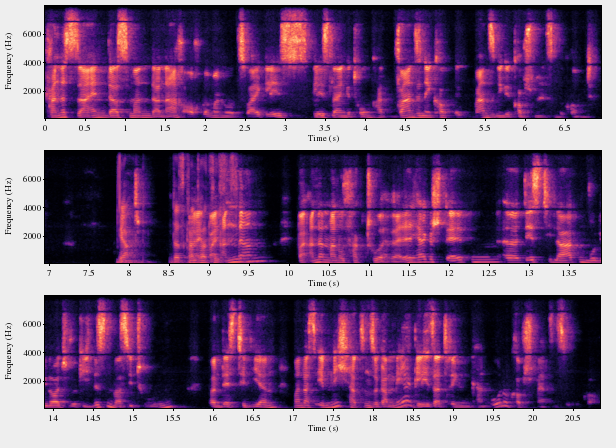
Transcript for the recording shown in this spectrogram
kann es sein, dass man danach, auch wenn man nur zwei Gläs, Gläslein getrunken hat, wahnsinnige, wahnsinnige Kopfschmerzen bekommt. Ja, das kann bei, tatsächlich bei anderen, sein. Bei anderen manufakturell hergestellten äh, Destillaten, wo die Leute wirklich wissen, was sie tun beim Destillieren, man das eben nicht hat und sogar mehr Gläser trinken kann, ohne Kopfschmerzen zu bekommen.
